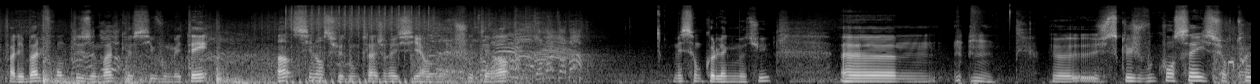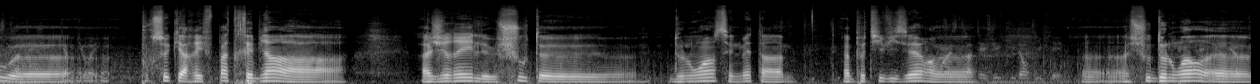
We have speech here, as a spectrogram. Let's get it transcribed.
Enfin, les balles feront plus de mal que si vous mettez un silencieux. Donc là, je réussis à en shooter un, mais son collègue me tue. Euh... Euh, ce que je vous conseille surtout euh, pour ceux qui n'arrivent pas très bien à, gérer le shoot euh, de loin, c'est de mettre un, petit viseur, un shoot de loin,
